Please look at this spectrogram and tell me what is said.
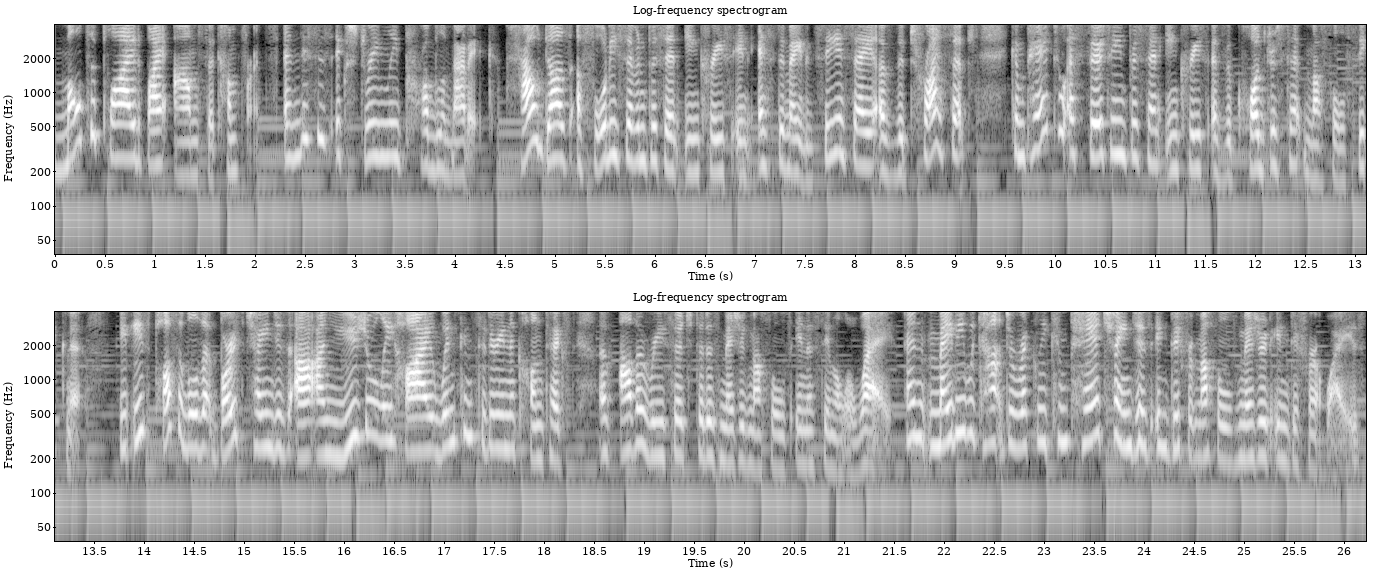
multiplied by arm circumference, and this is extremely problematic. How does a 47% increase in estimated CSA of the triceps compare to a 13% increase of the quadricep muscle thickness? It is possible that both changes are unusually high when considering the context of other research that has measured muscles in a similar way. And maybe we can't directly compare changes in different muscles measured in different ways,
